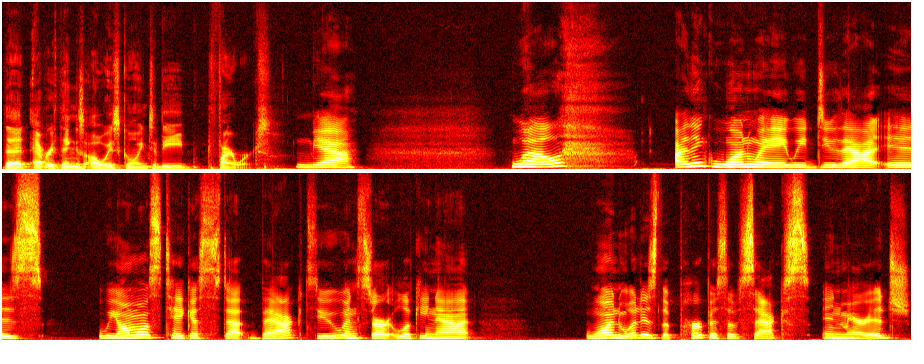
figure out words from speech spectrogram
that everything's always going to be fireworks. Yeah. Well, I think one way we do that is we almost take a step back too and start looking at one, what is the purpose of sex in marriage?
